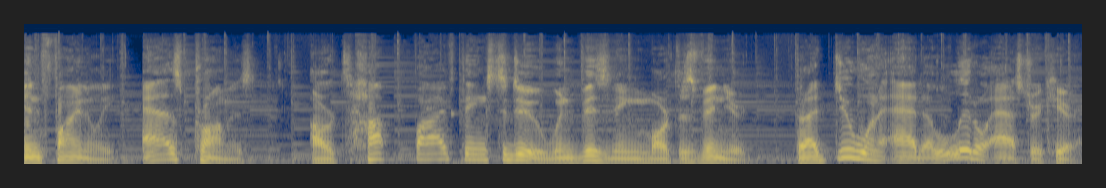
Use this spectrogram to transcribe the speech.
And finally, as promised, our top five things to do when visiting Martha's Vineyard. But I do want to add a little asterisk here.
